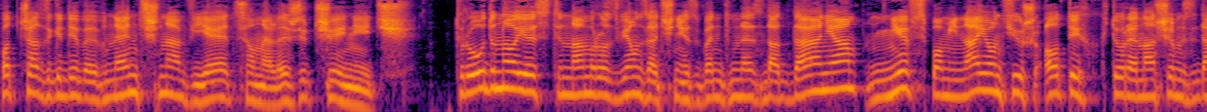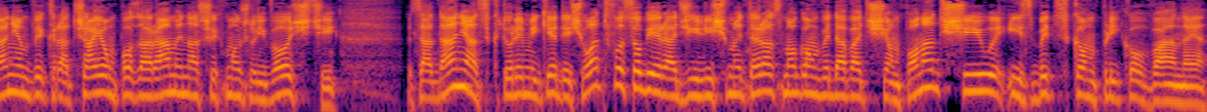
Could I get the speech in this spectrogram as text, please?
podczas gdy wewnętrzna wie, co należy czynić. Trudno jest nam rozwiązać niezbędne zadania, nie wspominając już o tych, które naszym zdaniem wykraczają poza ramy naszych możliwości. Zadania, z którymi kiedyś łatwo sobie radziliśmy, teraz mogą wydawać się ponad siły i zbyt skomplikowane.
